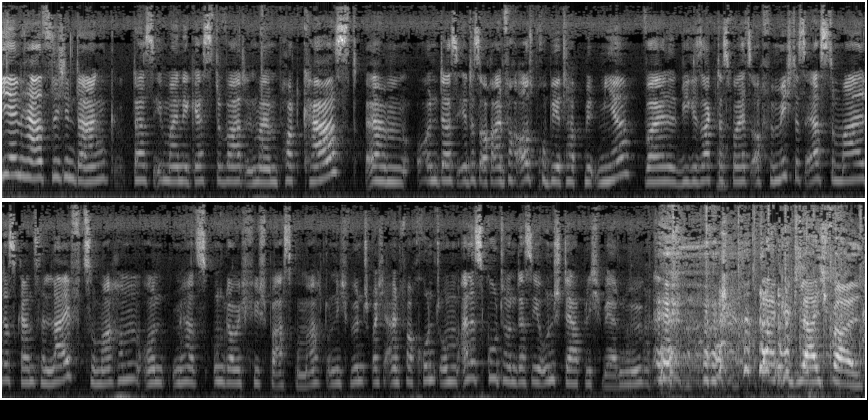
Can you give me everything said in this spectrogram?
Vielen, herzlichen Dank, dass ihr meine Gäste wart in meinem Podcast ähm, und dass ihr das auch einfach ausprobiert habt mit mir, weil, wie gesagt, das war jetzt auch für mich das erste Mal, das Ganze live zu machen und mir hat es unglaublich viel Spaß gemacht und ich wünsche euch einfach rundum alles Gute und dass ihr unsterblich werden mögt. Danke gleichfalls.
